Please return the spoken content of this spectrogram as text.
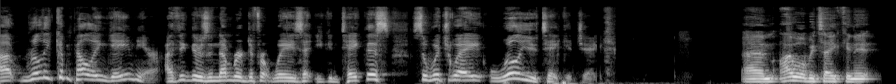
Uh, really compelling game here. I think there's a number of different ways that you can take this. So which way will you take it, Jake? Um, I will be taking it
